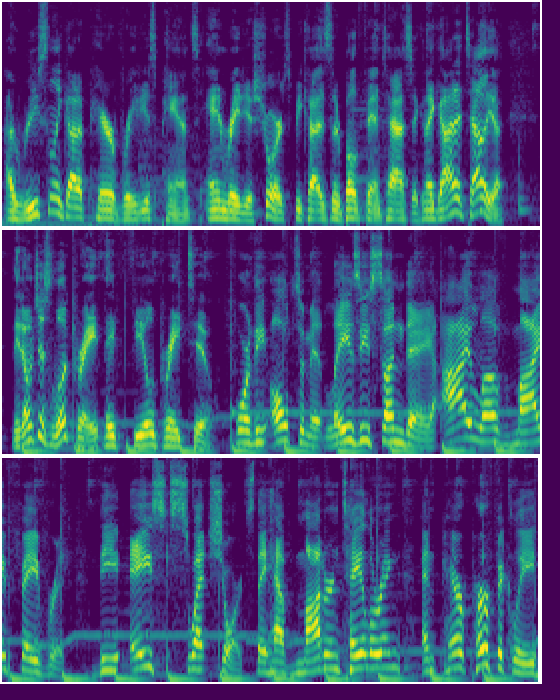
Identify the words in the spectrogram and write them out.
I recently got a pair of Radius pants and Radius shorts because they're both fantastic, and I gotta tell you, they don't just look great, they feel great too. For the ultimate lazy Sunday, I love my favorite. The Ace sweat shorts. They have modern tailoring and pair perfectly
